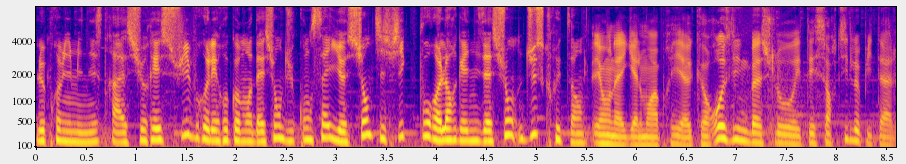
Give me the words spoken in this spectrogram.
Le Premier ministre a assuré suivre les recommandations du Conseil scientifique pour l'organisation du scrutin. Et on a également appris euh, que Roselyne Bachelot était sortie de l'hôpital.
